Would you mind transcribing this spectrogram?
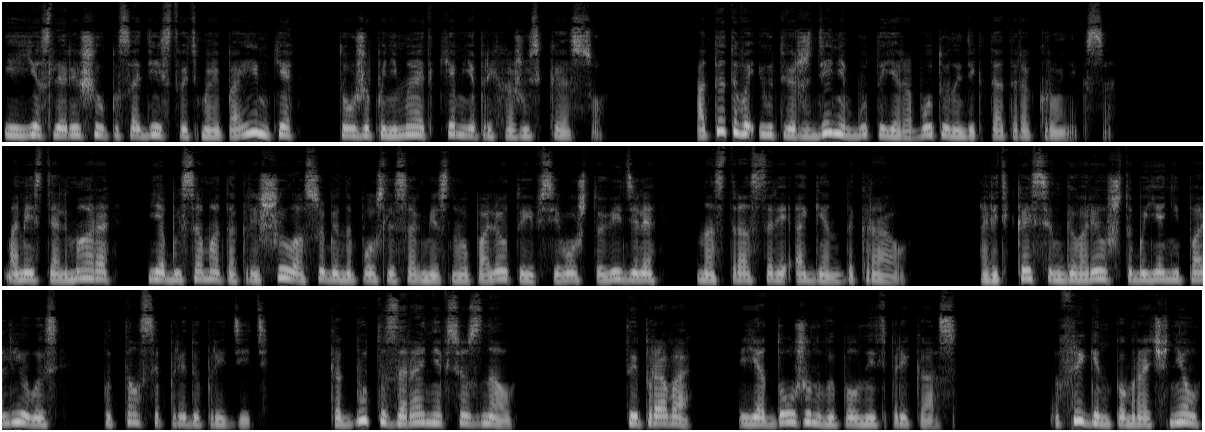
И если решил посодействовать моей поимке, то уже понимает, кем я прихожусь к Эссу. От этого и утверждение, будто я работаю на диктатора Кроникса. На месте Альмара я бы сама так решила, особенно после совместного полета и всего, что видели на страссере агента Крау. А ведь Кэссин говорил, чтобы я не палилась, пытался предупредить. Как будто заранее все знал. Ты права, я должен выполнить приказ. Фригин помрачнел,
